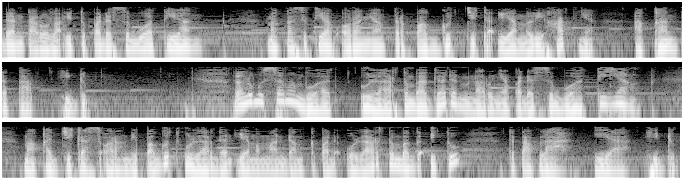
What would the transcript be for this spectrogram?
dan taruhlah itu pada sebuah tiang." Maka setiap orang yang terpagut jika ia melihatnya akan tetap hidup. Lalu Musa membuat ular tembaga dan menaruhnya pada sebuah tiang. Maka jika seorang dipagut ular dan ia memandang kepada ular tembaga itu, tetaplah ia hidup.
